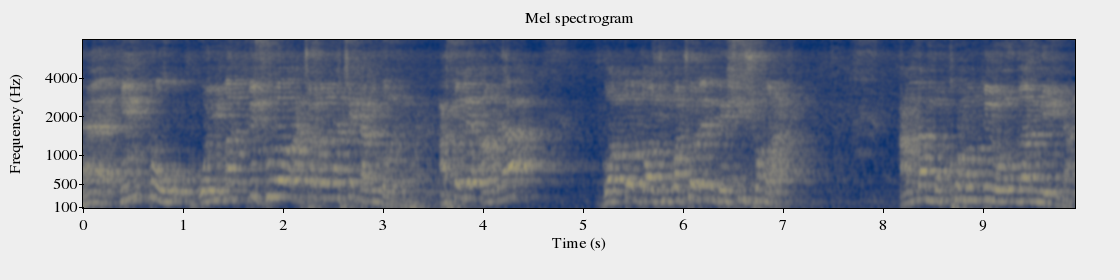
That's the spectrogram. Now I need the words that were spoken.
হ্যাঁ কিন্তু বৈমাতৃসুলভ আচরণ আছে এটা আমি বলতে আসলে আমরা গত দশ বছরের বেশি সময় আমরা মুখ্যমন্ত্রীর অনুদান নিই না।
